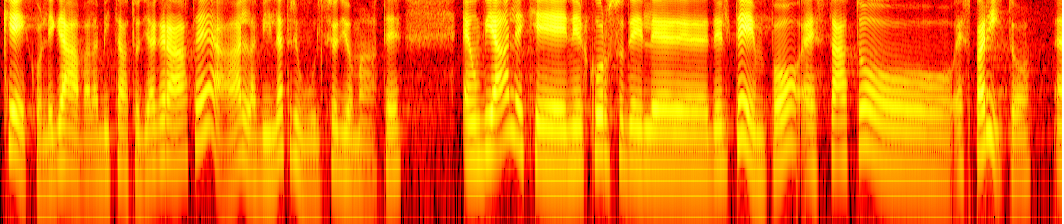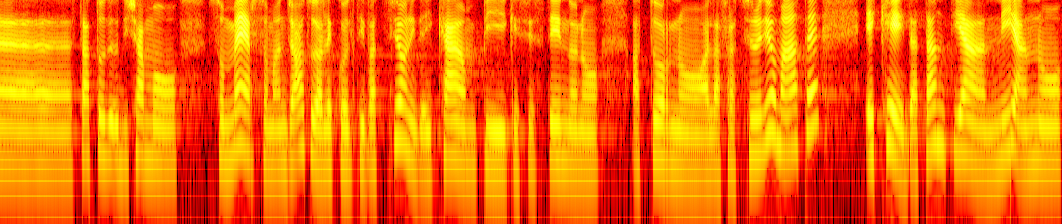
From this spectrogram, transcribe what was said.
che collegava l'abitato di Agrate alla villa Trivulzio di Omate. È un viale che nel corso del, del tempo è stato è sparito, è stato diciamo, sommerso, mangiato dalle coltivazioni dei campi che si estendono attorno alla frazione di Omate e che da tanti anni hanno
